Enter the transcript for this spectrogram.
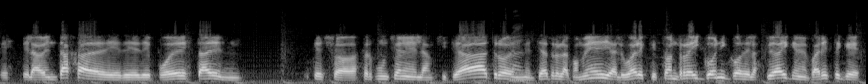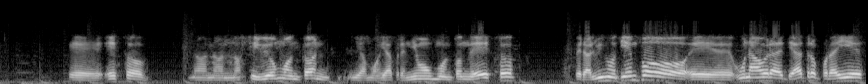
este, la ventaja de, de- de poder estar en, qué sé yo, hacer funciones en el anfiteatro, Claro. en el Teatro de la Comedia, lugares que son re icónicos de la ciudad y que me parece que, que eso no, no, nos sirvió un montón, digamos, y aprendimos un montón de eso. Pero al mismo tiempo, eh, una obra de teatro por ahí es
